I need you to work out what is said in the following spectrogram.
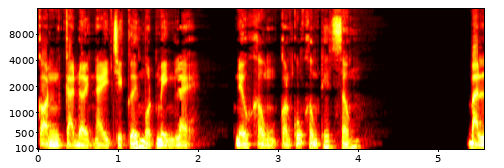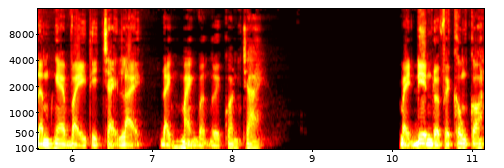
Còn cả đời này chỉ cưới một mình lệ nếu không, con cũng không thiết sống. Bà Lâm nghe vậy thì chạy lại, Đánh mạnh vào người con trai. Mày điên rồi phải không con?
